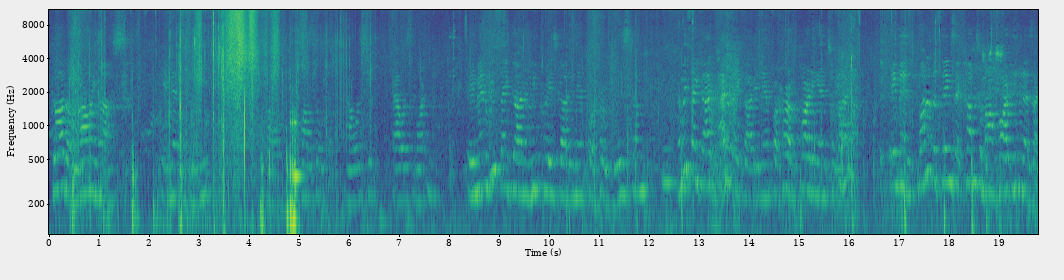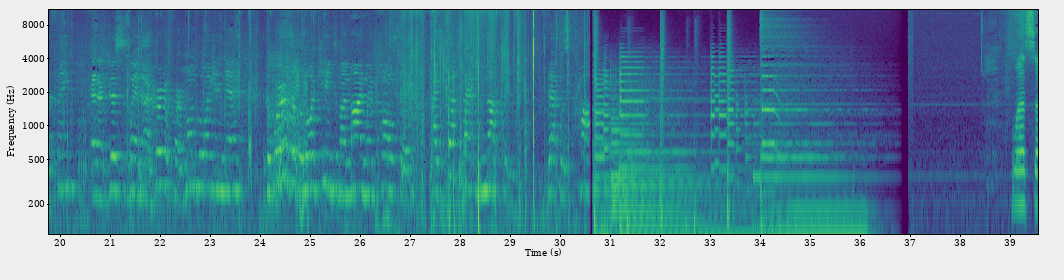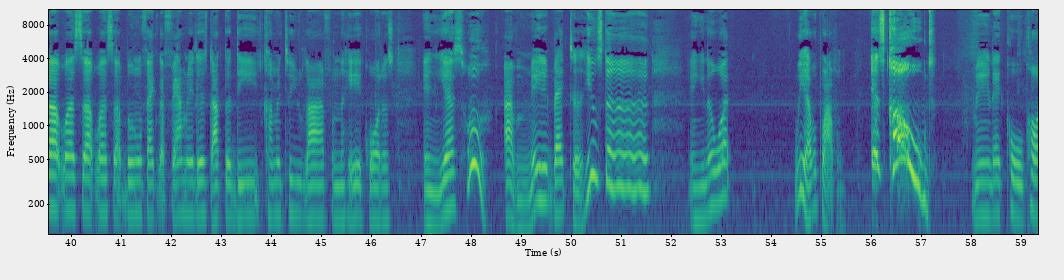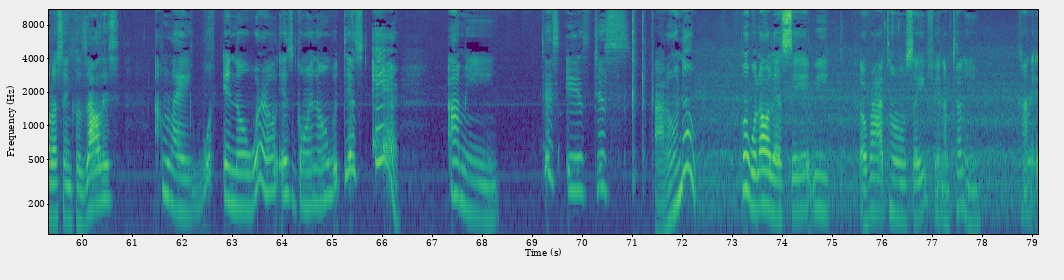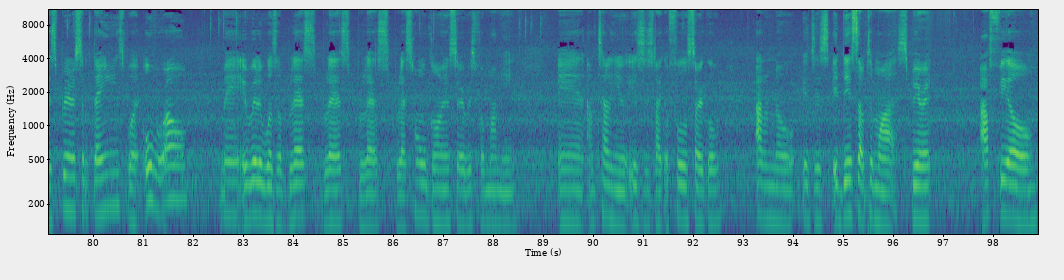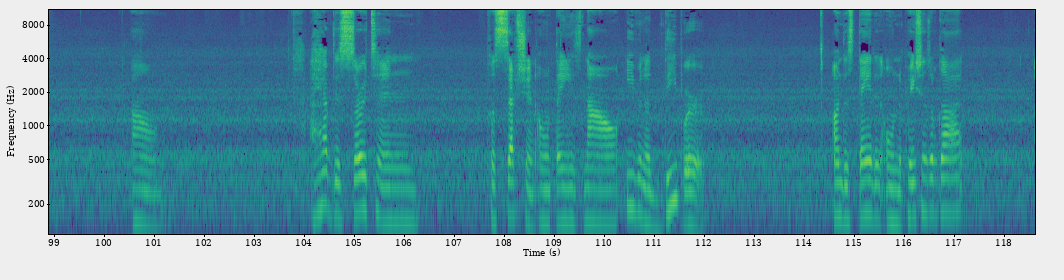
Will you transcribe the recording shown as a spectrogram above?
God allowing us, amen, to meet uh, Apostle Allison, Alice Martin. Amen. We thank God and we praise God, amen, for her wisdom. And we thank God, I thank God, amen, for her imparting into life. Amen. One of the things that come to my heart, even as I think, and I just, when I heard of her homegoing, amen, the words of the Lord came to my mind when Paul said, I kept back nothing that was profitable. What's up? What's up? What's up, Boom Factor family? This Dr. D coming to you live from the headquarters. And yes, whew, I've made it back to Houston. And you know what? We have a problem. It's cold. Man, that cold caught us in Gonzales. I'm like, what in the world is going on with this air? I mean, this is just, I don't know. But with all that said, we arrived home safe, and I'm telling you, kind of experienced some things, but overall, man, it really was a blessed, blessed, blessed, blessed homegoing service for mommy. and I'm telling you, it's just like a full circle. I don't know. It just it did something to my spirit. I feel um I have this certain perception on things now, even a deeper understanding on the patience of God,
